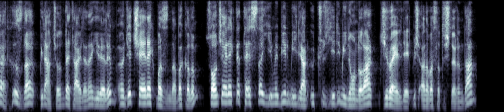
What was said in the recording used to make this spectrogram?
Evet hızla bilançonun detaylarına girelim. Önce çeyrek bazında bakalım. Son çeyrekte Tesla 21 milyar 307 milyon dolar ciro elde etmiş araba satışlarından.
